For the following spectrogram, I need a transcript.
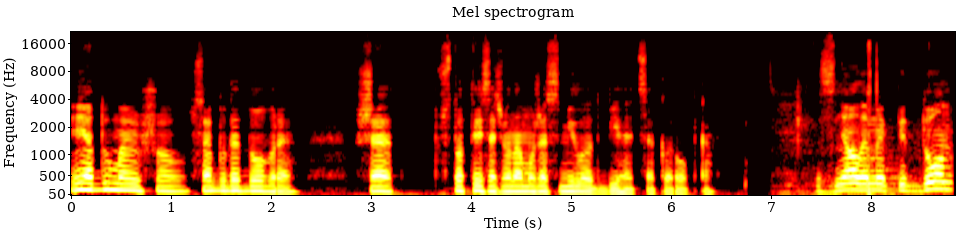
І я думаю, що все буде добре. Ще 100 тисяч вона може сміло відбігати, ця коробка. Зняли ми піддон.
